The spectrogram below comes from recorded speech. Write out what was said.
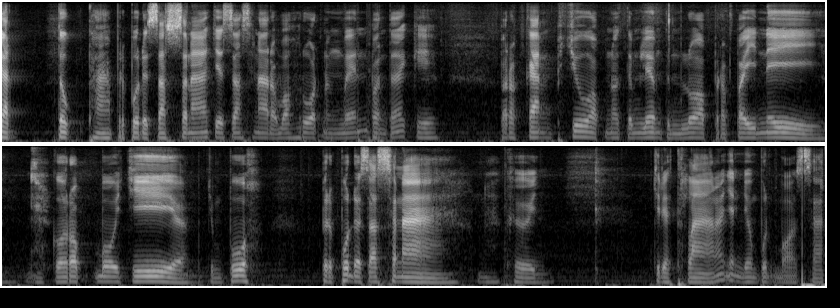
ចាត់ទុកថាព្រះពុទ្ធសាសនាជាសាសនារបស់រដ្ឋនឹងមែនប៉ុន្តែគេប្រកាន់ភ្ជាប់នៅទម្លាប់ទម្លាប់ប្រពៃណីគោរពបូជាចំពោះព្រះពុទ្ធសាសនាណាឃើញ ជ្រះថ្លាណាញាតិញោមពុទ្ធបរិស័ទ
